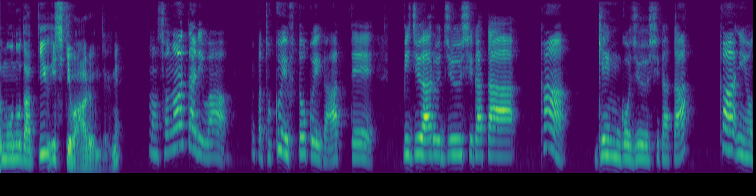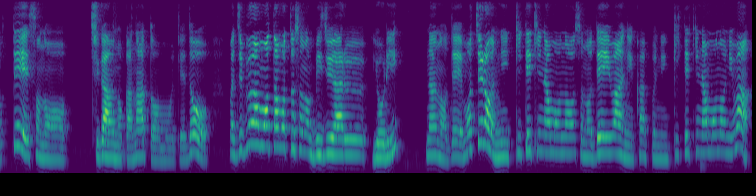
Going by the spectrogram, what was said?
うものだっていう意識はあるんだよね。まあそのあたりは、やっぱ得意不得意があって、ビジュアル重視型か、言語重視型かによって、その違うのかなと思うけど、まあ自分はもともとそのビジュアルよりなので、もちろん日記的なもの、その Day1 に書く日記的なものには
